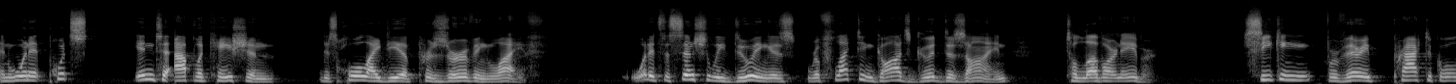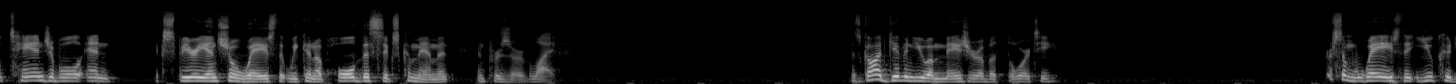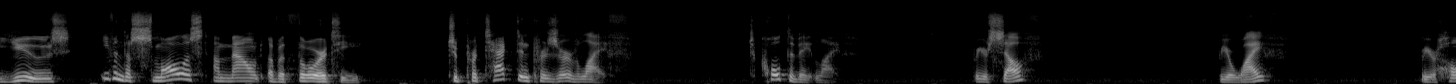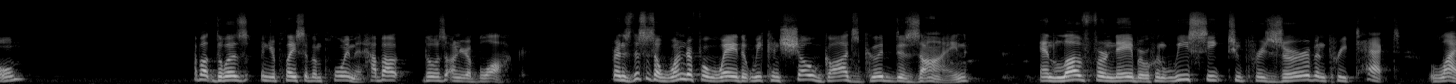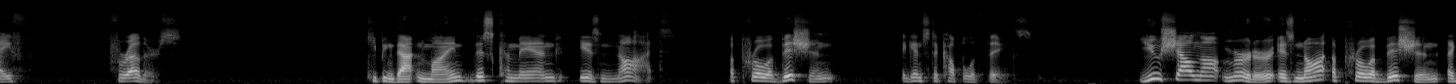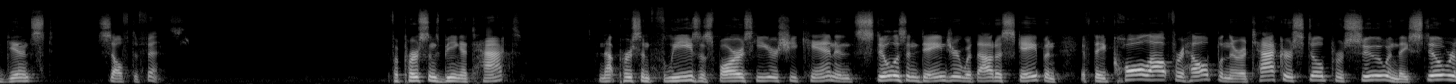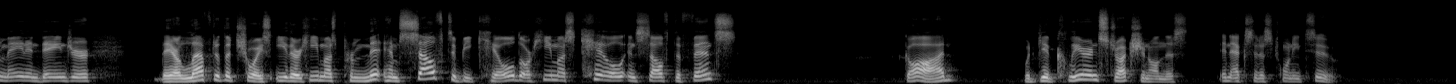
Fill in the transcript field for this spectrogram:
and when it puts into application this whole idea of preserving life, what it's essentially doing is reflecting God's good design to love our neighbor, seeking for very practical, tangible, and experiential ways that we can uphold the sixth commandment and preserve life. Has God given you a measure of authority? What are some ways that you could use even the smallest amount of authority to protect and preserve life, to cultivate life for yourself, for your wife, for your home? How about those in your place of employment? How about those on your block? Friends, this is a wonderful way that we can show God's good design and love for neighbor when we seek to preserve and protect life for others. Keeping that in mind, this command is not a prohibition against a couple of things. You shall not murder is not a prohibition against self defense. If a person's being attacked and that person flees as far as he or she can and still is in danger without escape, and if they call out for help and their attackers still pursue and they still remain in danger, they are left with a choice. Either he must permit himself to be killed or he must kill in self defense. God would give clear instruction on this in Exodus 22,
